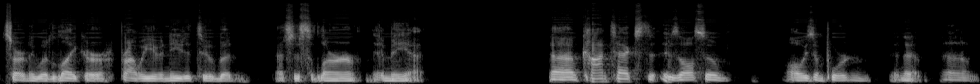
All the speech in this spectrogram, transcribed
certainly would like or probably even needed to, but that's just a learner in me. Uh, context is also always important, and uh, um,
